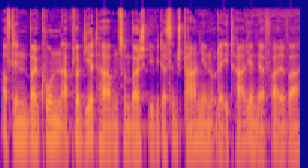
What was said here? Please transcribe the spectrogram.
auf den Balkonen applaudiert haben, zum Beispiel, wie das in Spanien oder Italien der Fall war.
